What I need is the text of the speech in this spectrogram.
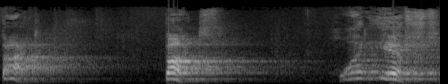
But, but, what if,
